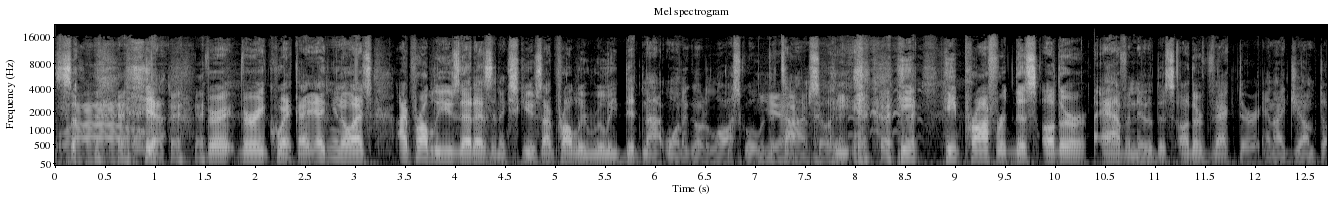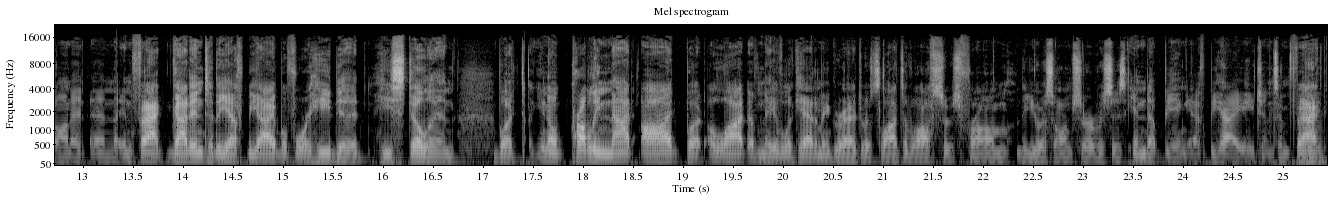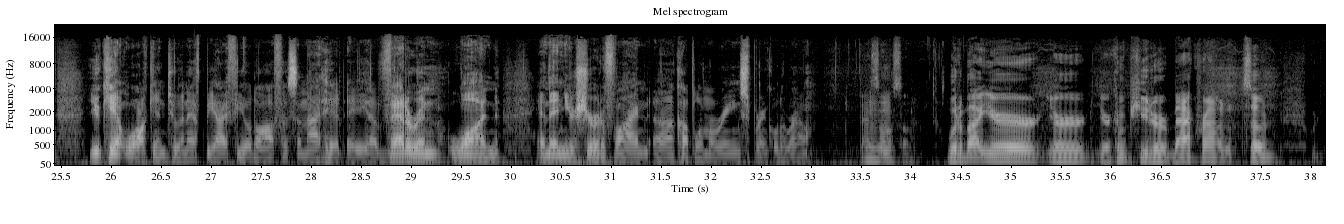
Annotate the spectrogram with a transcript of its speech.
So- Wow. yeah, very very quick. I, I you know I, I probably use that as an excuse. I probably really did not want to go to law school at Yeah. the time. So he he he proffered this other avenue, this other vector, and I jumped on it. And in fact, got into the FBI before he did. He's still in. But you know, probably not odd, but a lot of Naval Academy graduates, lots of officers from the U.S. Armed Services end up being FBI agents. In fact, you can't walk into an FBI field office and not hit a, uh veteran one, and then you're sure to find uh, a couple of Marines sprinkled around. That's Mhm. awesome. What about your your your computer background? So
